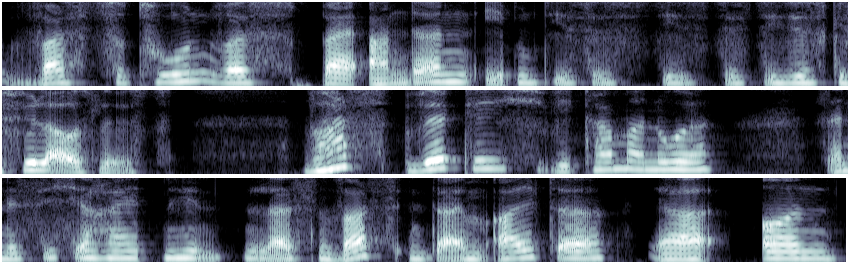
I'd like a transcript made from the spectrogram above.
was zu tun, was bei anderen eben dieses, dieses, dieses Gefühl auslöst. Was wirklich, wie kann man nur seine Sicherheiten hinten lassen? Was in deinem Alter? Ja, und,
